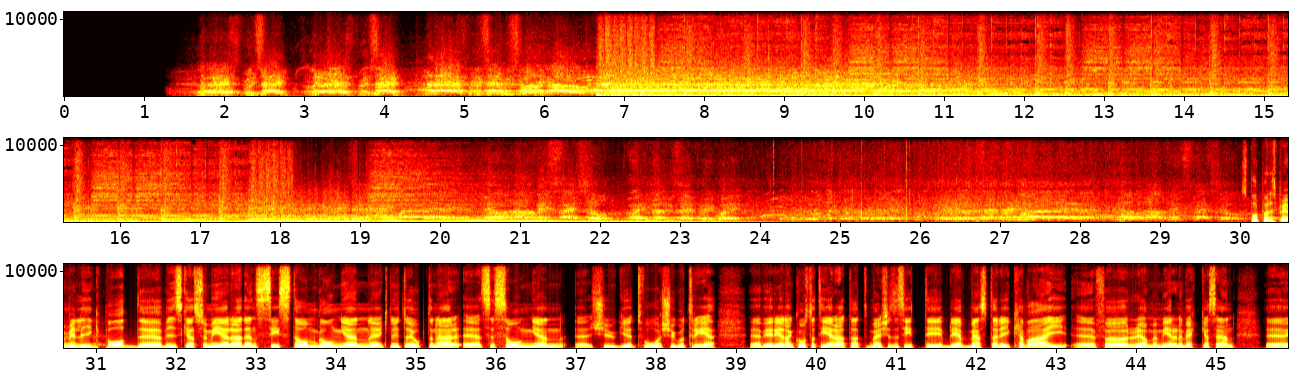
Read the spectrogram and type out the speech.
Sportbladets Premier League-podd. Eh, vi ska summera den sista omgången, eh, knyta ihop den här eh, säsongen 22-23. Vi har redan konstaterat att Manchester City blev mästare i kavaj för ja, mer än en vecka sedan.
